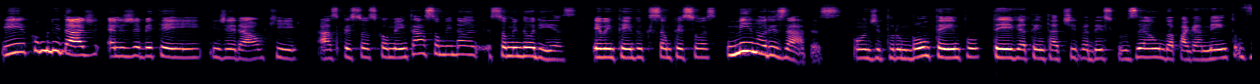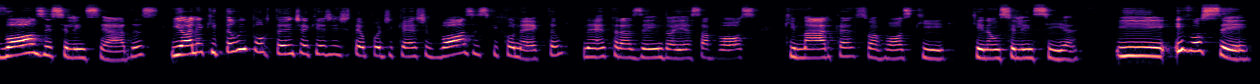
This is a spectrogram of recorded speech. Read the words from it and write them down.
e comunidade LGBTI em geral, que as pessoas comentam, ah, são, minor são minorias. Eu entendo que são pessoas minorizadas, onde por um bom tempo teve a tentativa de exclusão, do apagamento, vozes silenciadas. E olha que tão importante é que a gente tem o podcast Vozes que Conectam, né, trazendo aí essa voz que marca, sua voz que, que não silencia. E, e você,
